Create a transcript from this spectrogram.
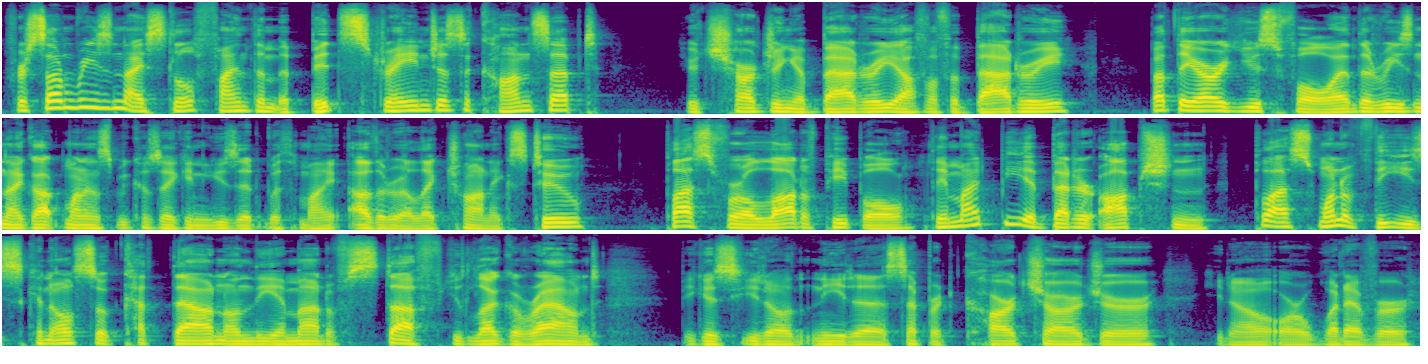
For some reason, I still find them a bit strange as a concept. You're charging a battery off of a battery, but they are useful, and the reason I got one is because I can use it with my other electronics too. Plus, for a lot of people, they might be a better option. Plus, one of these can also cut down on the amount of stuff you lug around because you don't need a separate car charger, you know, or whatever.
